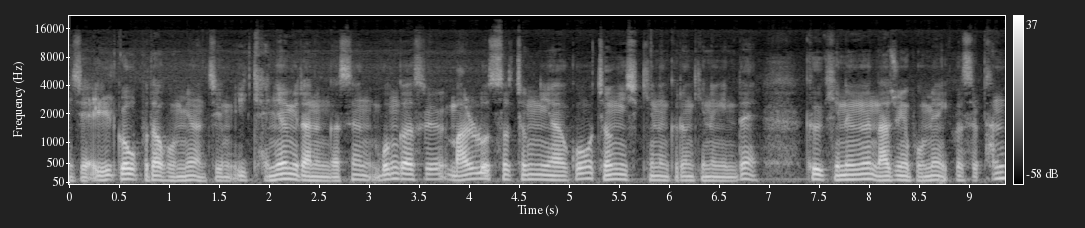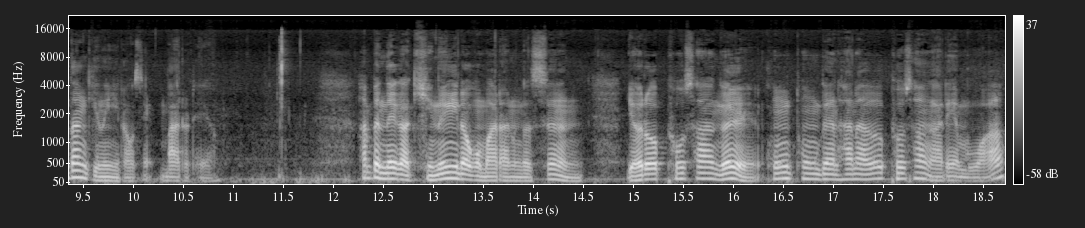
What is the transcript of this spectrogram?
이제 읽어보다 보면 지금 이 개념이라는 것은 뭔가를 말로써 정리하고 정의시키는 그런 기능인데 그 기능은 나중에 보면 이것을 판단 기능이라고 생- 말을 해요. 한편 내가 기능이라고 말하는 것은 여러 표상을 공통된 하나의 표상 아래 모아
